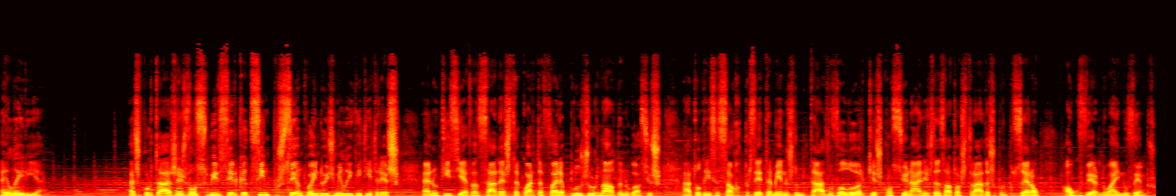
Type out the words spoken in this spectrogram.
em Leiria. As portagens vão subir cerca de 5% em 2023. A notícia é avançada esta quarta-feira pelo Jornal de Negócios. A atualização representa menos de metade do valor que as concessionárias das autoestradas propuseram ao governo em novembro.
